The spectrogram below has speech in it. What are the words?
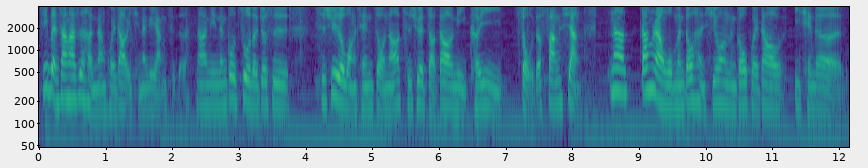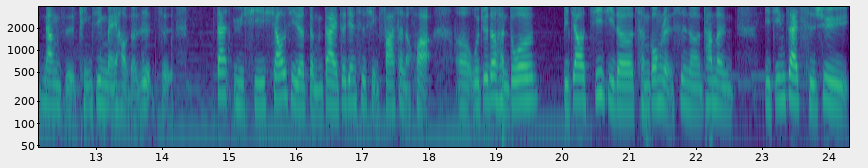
基本上它是很难回到以前那个样子的。那你能够做的就是持续的往前走，然后持续的找到你可以走的方向。那当然，我们都很希望能够回到以前的那样子平静美好的日子。但与其消极的等待这件事情发生的话，呃，我觉得很多比较积极的成功人士呢，他们已经在持续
